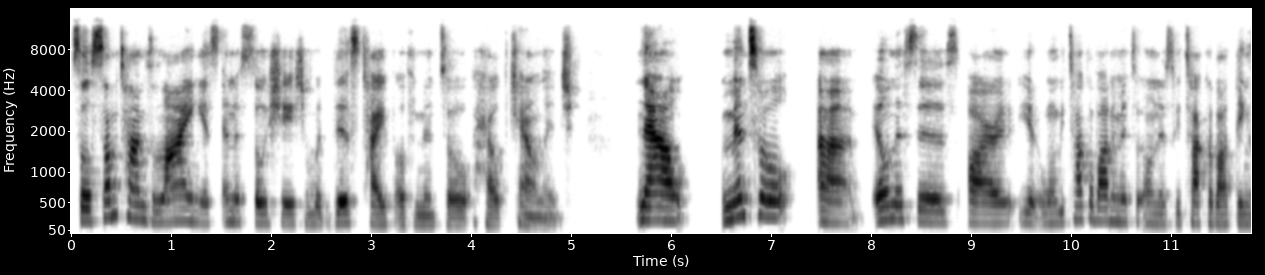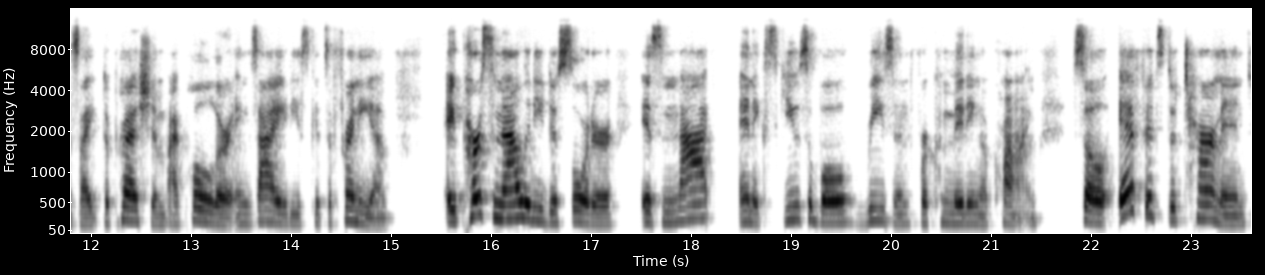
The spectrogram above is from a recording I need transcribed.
So sometimes lying is in association with this type of mental health challenge. Now, mental um, illnesses are, you know, when we talk about a mental illness, we talk about things like depression, bipolar, anxiety, schizophrenia. A personality disorder is not an excusable reason for committing a crime. So if it's determined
